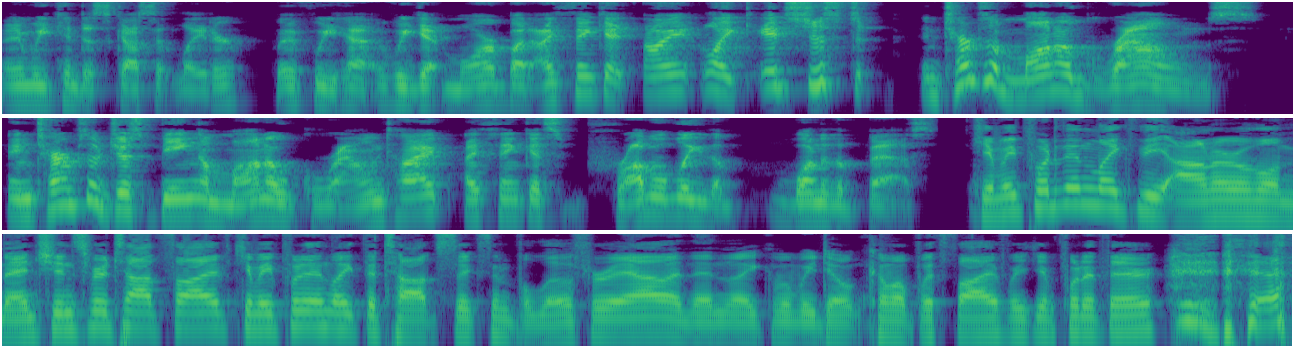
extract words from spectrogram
and we can discuss it later if we ha- if we get more. But I think it. I like it's just in terms of mono grounds. In terms of just being a mono ground type, I think it's probably the one of the best. can we put it in like the honorable mentions for top five? Can we put it in like the top six and below for now, and then like when we don't come up with five, we can put it there.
